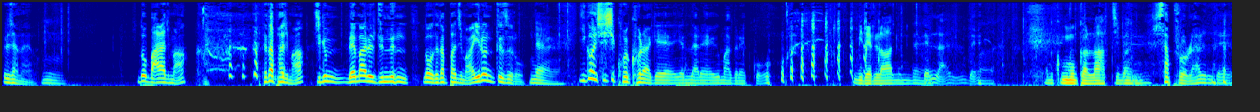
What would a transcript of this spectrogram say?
그러잖아요. 음. 너 말하지 마. 대답하지 마. 지금 내 말을 듣는 너 대답하지 마. 이런 뜻으로. 네. 이걸 시시콜콜하게 옛날에 음악을 했고. 미대를 나왔는데, 늘 나는데. 저는 국문과를 나왔지만, 네, 시사 프로를 하는데.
